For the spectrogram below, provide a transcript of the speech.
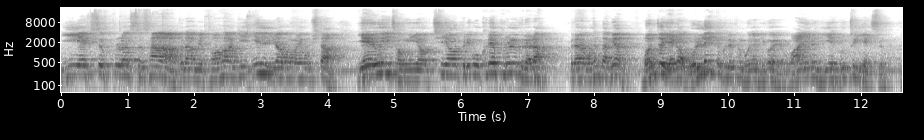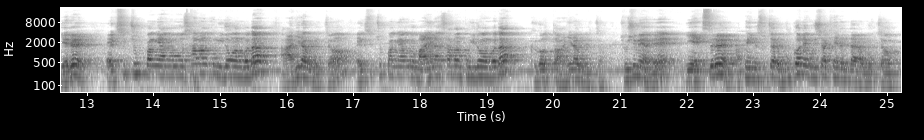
2x 플러스 4 그 다음에 더하기 1이라고 한번 해봅시다. 얘의 정의역, 치역 그리고 그래프를 그려라. 그라고 한다면 먼저 얘가 원래 있던 그래프는 뭐냐면 이거예요. y는 2의 루트 2x. 얘를 x축 방향으로 4만큼 이동한 거다? 아니라고 그랬죠. x축 방향으로 마이너스 4만큼 이동한 거다? 그것도 아니라고 그랬죠. 조심해야 돼. 이 x를 앞에 있는 숫자를 묶어내고 시작해야 된다라고 했죠.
